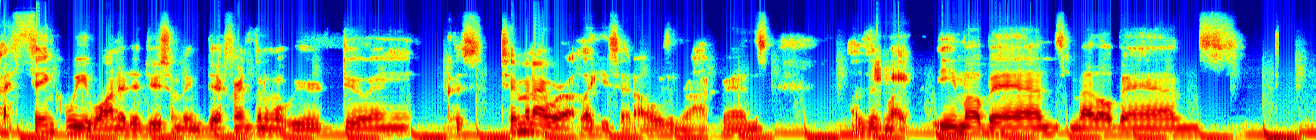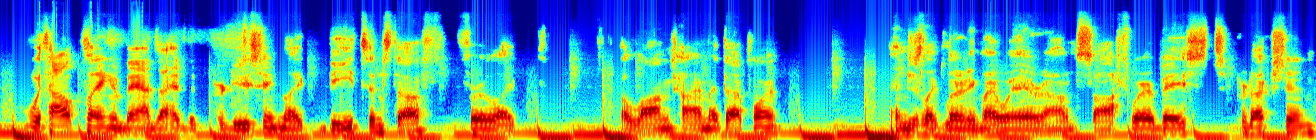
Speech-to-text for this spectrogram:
I think we wanted to do something different than what we were doing because Tim and I were, like you said, always in rock bands. I was in like emo bands, metal bands. Without playing in bands, I had been producing like beats and stuff for like a long time at that point and just like learning my way around software based production.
